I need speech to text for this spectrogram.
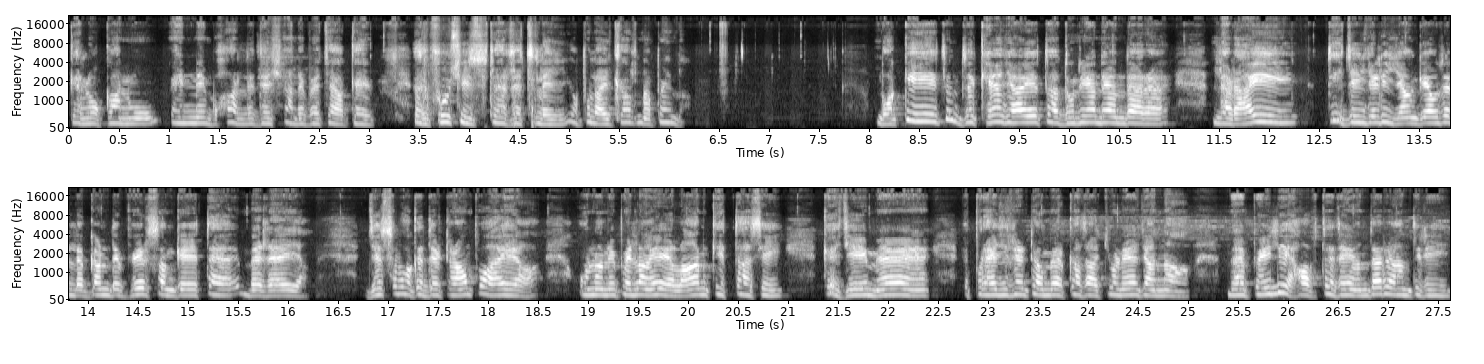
ਕਿ ਲੋਕਾਂ ਨੂੰ ਇੰਨੇ ਬਾਹਰਲੇ ਦੇਸ਼ਾਂ ਦੇ ਵਿੱਚ ਆ ਕੇ ਰਿਫਿਊਜੀ ਸਟੇਟਸ ਲਈ ਅਪਲਾਈ ਕਰਨਾ ਪੈਂਦਾ। ਬਾਕੀ ਤਾਂ ਦੇਖਿਆ ਜਾਏ ਤਾਂ ਦੁਨੀਆ ਦੇ ਅੰਦਰ ਲੜਾਈ ਤੀਜੀ ਜਿਹੜੀ ਜੰਗ ਹੈ ਉਹਦੇ ਲੱਗਣ ਦੇ ਫਿਰ ਸੰਕੇਤ ਮਿਲ ਰਹੇ ਆ। ਜਿਸ ਵਕਤ ਦੇ ਟਰੰਪ ਆਏ ਆ, ਉਹਨਾਂ ਨੇ ਪਹਿਲਾਂ ਇਹ ਐਲਾਨ ਕੀਤਾ ਸੀ ਕਿ ਜੇ ਮੈਂ ਪ੍ਰੈਜ਼ੀਡੈਂਟ ਅਮਰੀਕਾ ਦਾ ਚੁਣਿਆ ਜਾਣਾ ਮੈਂ ਪਹਿਲੇ ਹਫ਼ਤੇ ਦੇ ਅੰਦਰ ਅੰਦਰ ਹੀ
